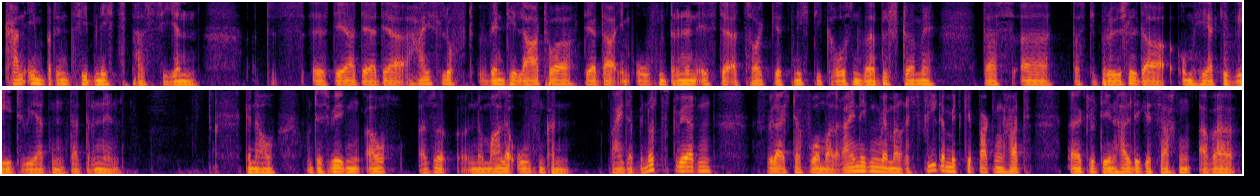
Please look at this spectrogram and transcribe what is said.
kann im Prinzip nichts passieren. Das ist der, der, der Heißluftventilator, der da im Ofen drinnen ist, der erzeugt jetzt nicht die großen Wirbelstürme, dass, äh, dass die Brösel da umhergeweht werden da drinnen. Genau. Und deswegen auch, also normaler Ofen kann weiter benutzt werden. Vielleicht davor mal reinigen, wenn man recht viel damit gebacken hat, äh, glutenhaltige Sachen, aber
